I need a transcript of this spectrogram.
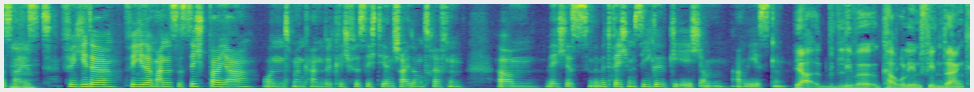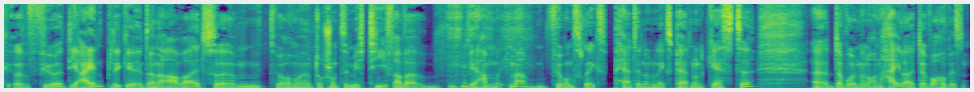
Das mhm. heißt, für jeder, für jeder Mann ist es sichtbar, ja, und man kann wirklich für sich die Entscheidung treffen, ähm, welches, mit welchem Siegel gehe ich am, am ehesten. Ja, liebe Caroline, vielen Dank äh, für die Einblicke in deine Arbeit. Ähm, ja, war doch schon ziemlich tief, aber wir haben immer für unsere Expertinnen und Experten und Gäste, äh, da wollen wir noch ein Highlight der Woche wissen.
